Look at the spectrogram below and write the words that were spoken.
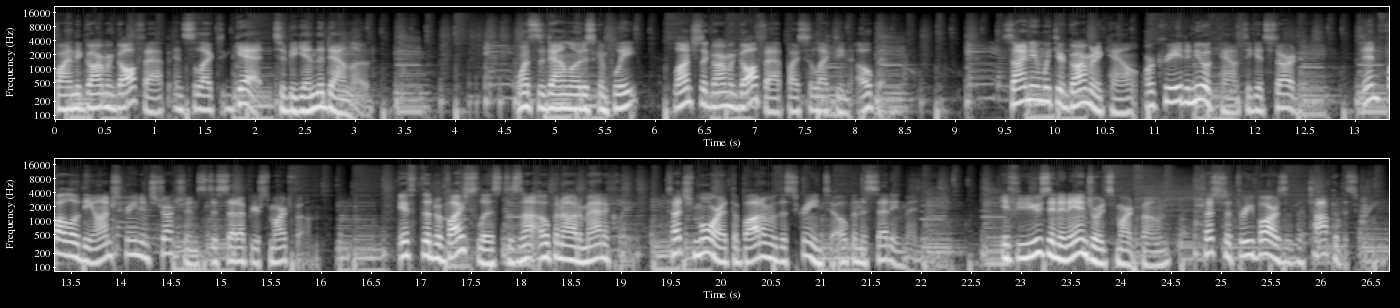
Find the Garmin Golf app and select Get to begin the download. Once the download is complete, launch the Garmin Golf app by selecting Open. Sign in with your Garmin account or create a new account to get started. Then follow the on-screen instructions to set up your smartphone. If the device list does not open automatically, touch More at the bottom of the screen to open the setting menu. If you're using an Android smartphone, touch the three bars at the top of the screen.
